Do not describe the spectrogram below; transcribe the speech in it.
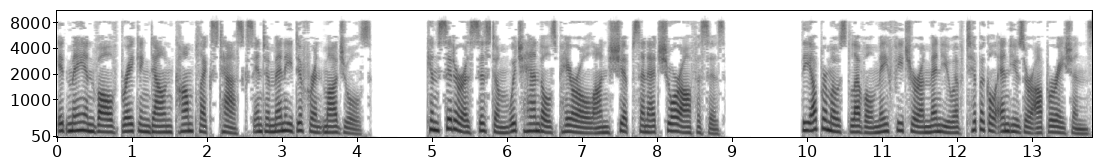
it may involve breaking down complex tasks into many different modules. Consider a system which handles payroll on ships and at shore offices. The uppermost level may feature a menu of typical end-user operations.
